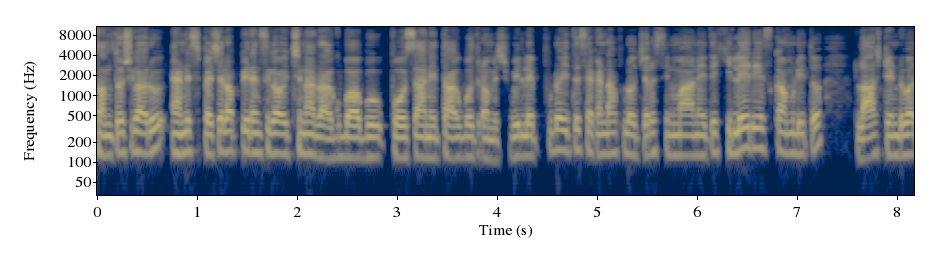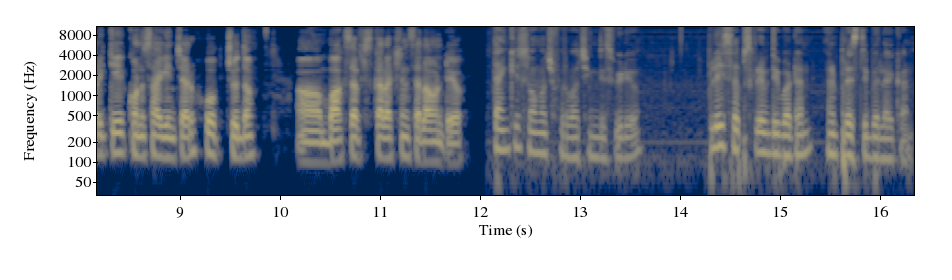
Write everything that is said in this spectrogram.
Santosh garu and special అపీరెన్స్గా వచ్చిన రఘుబాబు పోసాని తాగుబోతు రమేష్ వీళ్ళు ఎప్పుడైతే సెకండ్ హాఫ్లో వచ్చారో సినిమా అనేది హిలేరియస్ కామెడీతో లాస్ట్ ఎండ్ వరకు కొనసాగించారు. హోప్ చూద్దాం. బాక్స్ ఆఫీస్ కలెక్షన్స్ ఎలా ఉంటాయో. Thank you so much for watching this video please subscribe the button and press the bell icon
